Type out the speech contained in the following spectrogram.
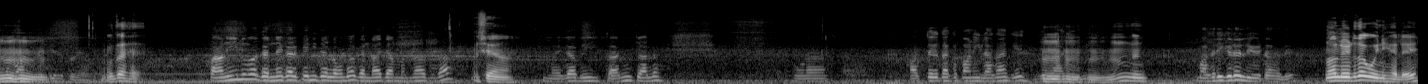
ਹੂੰ ਹੂੰ। ਉਹ ਤਾਂ ਹੈ। ਪਾਣੀ ਨੂੰ ਮੈਂ ਗੰਨੇ ਕਰਕੇ ਨਹੀਂ ਤੇ ਲਾਉਂਦਾ ਗੰਨਾ ਜੰਮਣਾ ਉਹਦਾ ਅੱਛਾ। ਮੈਂ ਕਿਹਾ ਵੀ ਕੱਲ ਨੂੰ ਚੱਲ। ਹੁਣ ਹਫ਼ਤੇ ਤੱਕ ਪਾਣੀ ਲਾ ਦਾਂਗੇ ਹੂੰ ਹੂੰ। ਹੂੰ ਮਸਰੀ ਕਿਹੜੇ ਲੇਟ ਆ ਹਲੇ? ਨਾ ਲੇਟ ਤਾਂ ਕੋਈ ਨਹੀਂ ਹਲੇ।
